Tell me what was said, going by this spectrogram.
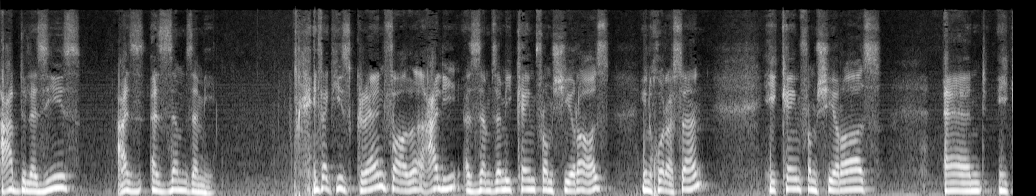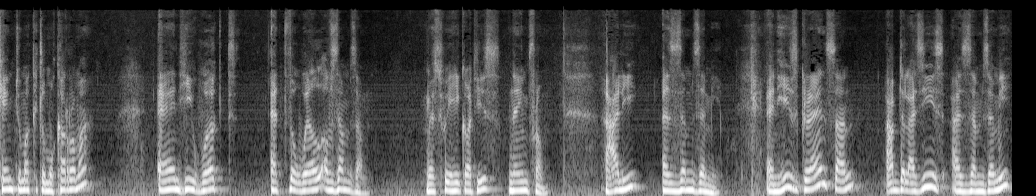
Abdul Aziz Az- Az-Zamzami. In fact, his grandfather, Ali Az-Zamzami, came from Shiraz in Khurasan. He came from Shiraz and he came to Makkah al-Mukarramah and he worked at the well of Zamzam. That's where he got his name from. Ali Az-Zamzami. And his grandson, Abdul Aziz Az-Zamzami,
